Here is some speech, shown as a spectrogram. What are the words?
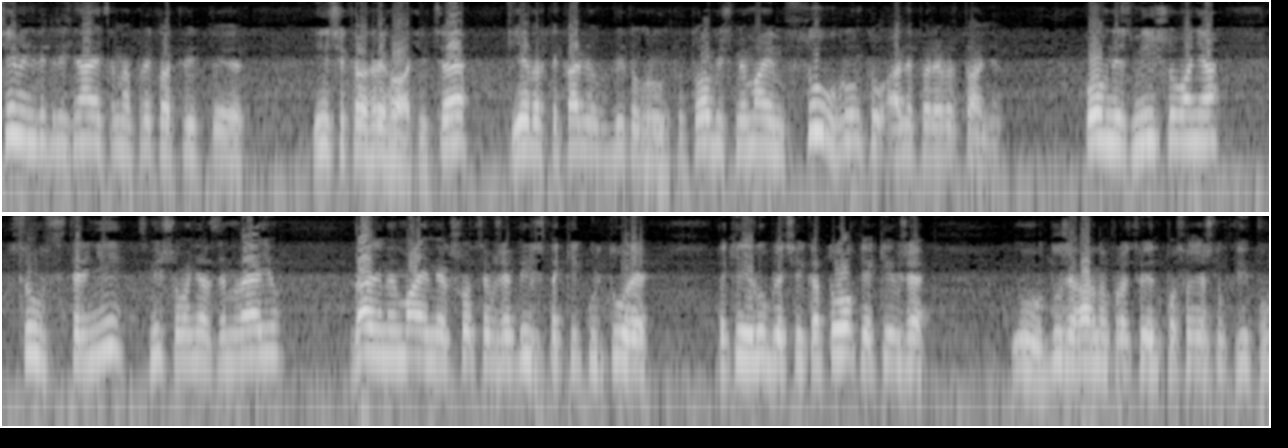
Чим він відрізняється, наприклад, від е, інших агрегатів? Це є вертикальний обробіток ґрунту. Тобі ж ми маємо сув ґрунту, а не перевертання. Повне змішування, сув в стерні, змішування з землею. Далі ми маємо, якщо це вже більш такі культури, такий рублячий каток, який вже ну, дуже гарно працює по соняшнику і по,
